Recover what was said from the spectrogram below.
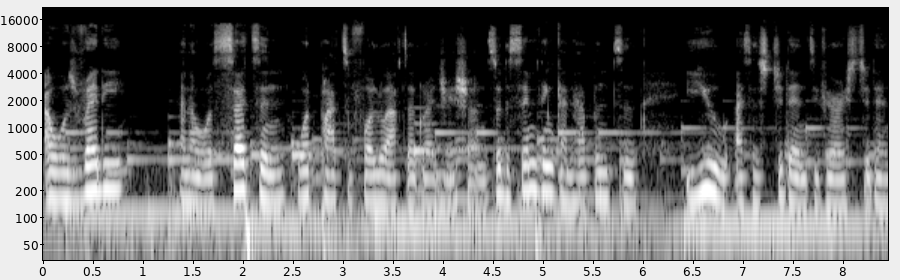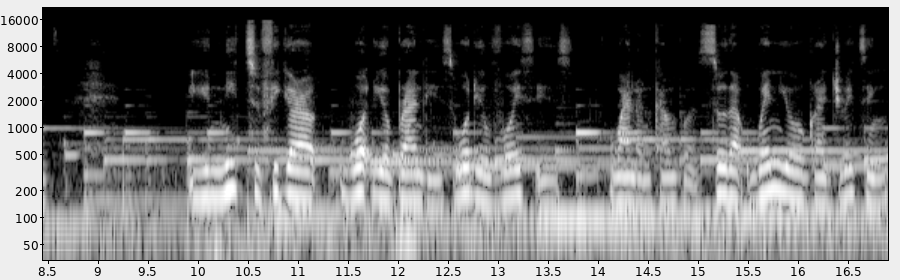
I was ready and I was certain what path to follow after graduation. So the same thing can happen to you as a student if you're a student you need to figure out what your brand is, what your voice is while on campus, so that when you're graduating,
